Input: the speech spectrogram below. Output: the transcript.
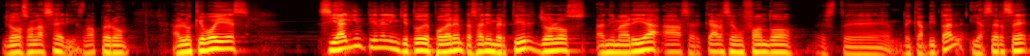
y luego son las series, ¿no? Pero a lo que voy es si alguien tiene la inquietud de poder empezar a invertir, yo los animaría a acercarse a un fondo este, de capital y hacerse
